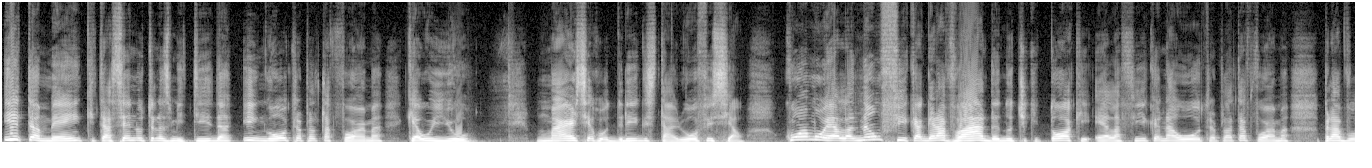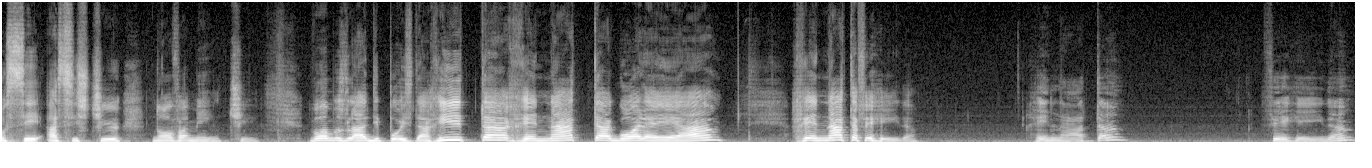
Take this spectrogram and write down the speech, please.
e também que está sendo transmitida em outra plataforma, que é o You, Márcia Rodrigues Tarô Oficial. Como ela não fica gravada no TikTok, ela fica na outra plataforma para você assistir novamente. Vamos lá depois da Rita, Renata, agora é a Renata Ferreira. Renata Ferreira.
